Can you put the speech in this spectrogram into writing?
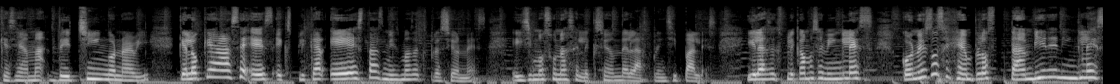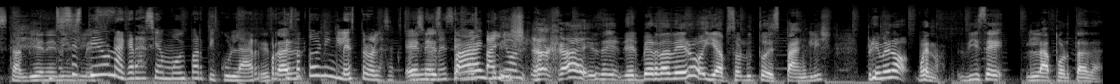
que se llama The Chingonary, que lo que hace es explicar estas mismas expresiones. E hicimos una selección de las principales y las explicamos en inglés. Con esos ejemplos, también en inglés. También en Entonces inglés. tiene una gracia muy particular, porque en- está todo en inglés, pero las En expresiones en, Spanglish. español. Ajá, es el verdadero y absoluto Spanglish. Primero, bueno, dice la portada,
